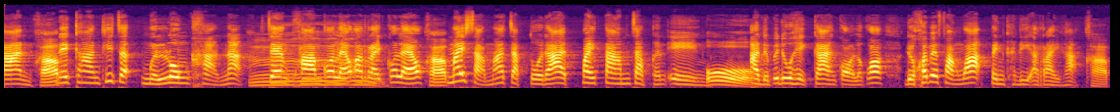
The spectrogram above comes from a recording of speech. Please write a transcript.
กัน ครับในการที่จะเหมือนลงขันน่ะอืมแจ้งความก็แล้วอะไรก็แล้ว ครับ ไม่สามารถจับตัวได้ไปตามจับกันเองโอ้ อะเดี๋ยวไปดูเหตุการณ์ก่อนแล้วก็เดี๋ยวค่อยไปฟังว่าเป็นคดีอะไรค่ะ ครับ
